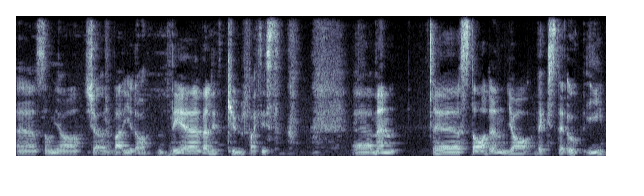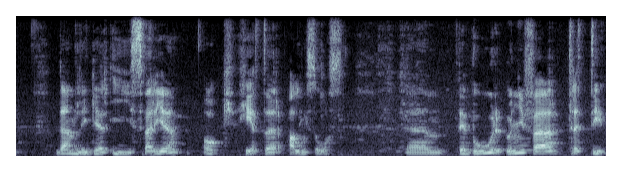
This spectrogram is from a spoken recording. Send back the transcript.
eh, som jag kör varje dag. Det är väldigt kul faktiskt. Eh, men Eh, staden jag växte upp i den ligger i Sverige och heter Allingsås. Ehm, det bor ungefär 30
